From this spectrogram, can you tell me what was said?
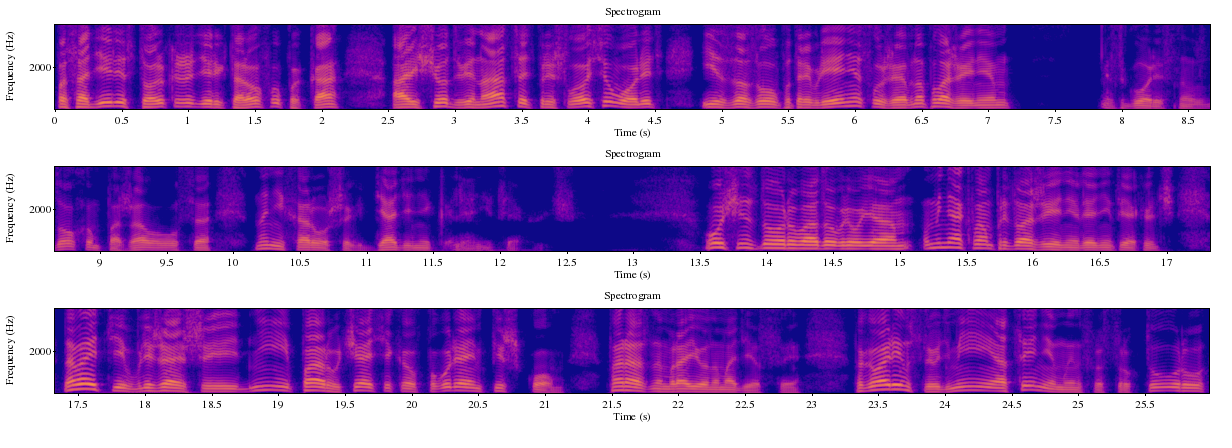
посадили столько же директоров УПК, а еще 12 пришлось уволить из-за злоупотребления служебным положением. С горестным вздохом пожаловался на нехороших дяденек Леонид Яковлевич. «Очень здорово», — одобрил я. «У меня к вам предложение, Леонид Яковлевич. Давайте в ближайшие дни пару часиков погуляем пешком по разным районам Одессы. Поговорим с людьми, оценим инфраструктуру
